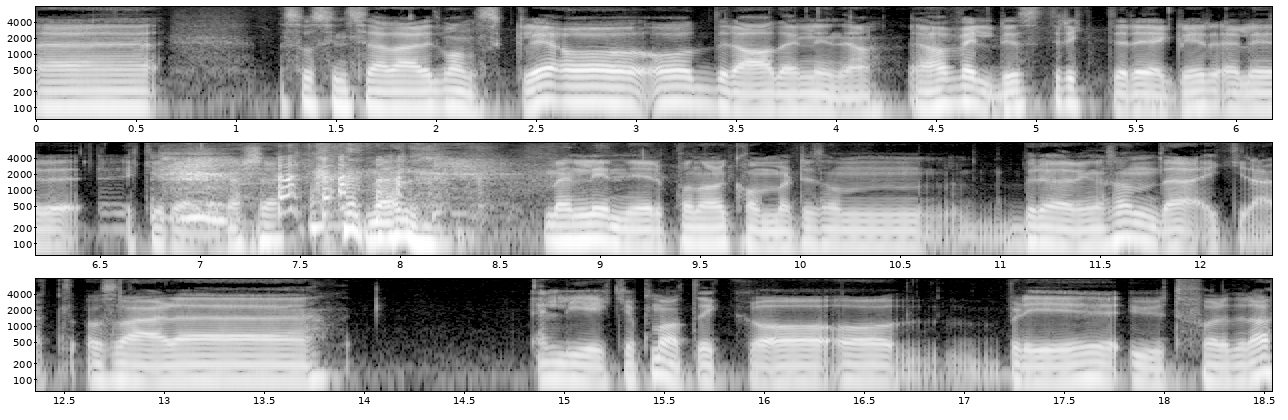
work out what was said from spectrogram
eh, så syns jeg det er litt vanskelig å, å dra den linja. Jeg har veldig strikte regler, eller ikke regler kanskje, men, men linjer på når det kommer til sånn berøring og sånn, det er ikke greit. Og så er det Jeg liker på en måte ikke å, å bli utfordra.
